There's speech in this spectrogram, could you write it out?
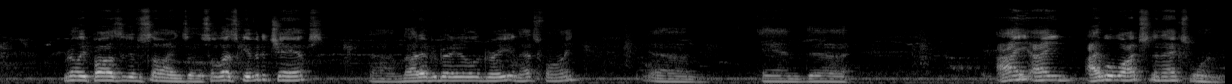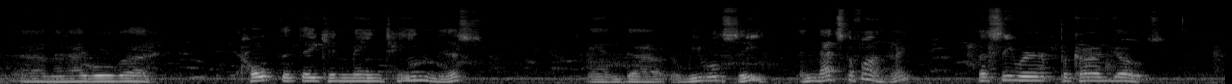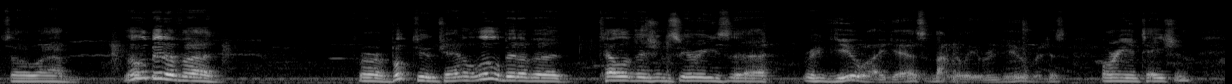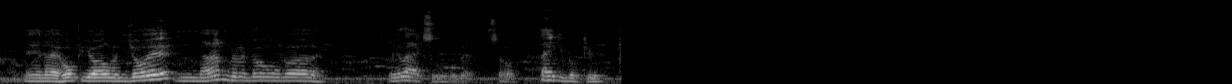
really positive signs though, so let's give it a chance. Uh, not everybody will agree, and that's fine. Um, and uh, I, I, I will watch the next one, um, and I will uh, hope that they can maintain this, and uh, we will see. And that's the fun, right? Let's see where Picard goes. So, um, a little bit of a, for a booktube channel, a little bit of a television series uh, review, I guess. Not really a review, but just orientation. And I hope you all enjoy it. And I'm going to go uh, relax a little bit. So thank you, BookTube.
